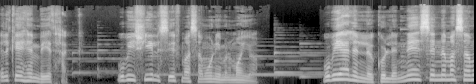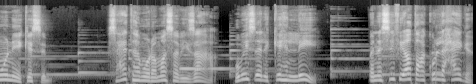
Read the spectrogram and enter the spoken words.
الكاهن بيضحك وبيشيل سيف ماساموني من المية وبيعلن لكل الناس إن ماساموني كسب. ساعتها موراماسا بيزعق وبيسأل الكاهن ليه؟ أنا سيفي قطع كل حاجة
